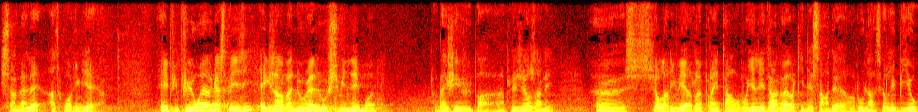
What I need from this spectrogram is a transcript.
qui s'en allait à Trois-Rivières. Et puis plus loin en Gaspésie, exemple à Nouvelle, où je suis né, moi, ben, j'ai vu pendant plusieurs années, euh, sur la rivière, le printemps, on voyait les draveurs qui descendaient en roulant sur les bio.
